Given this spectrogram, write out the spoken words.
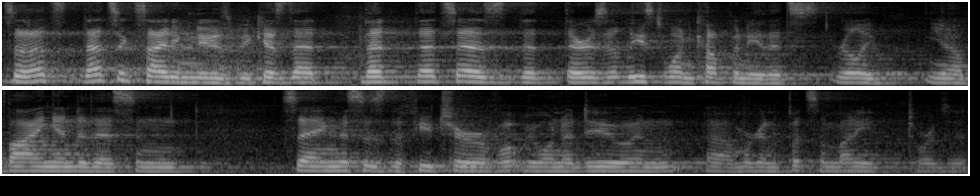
so that's that's exciting news because that, that that says that there's at least one company that's really you know buying into this and saying this is the future of what we want to do, and um, we're going to put some money towards it.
